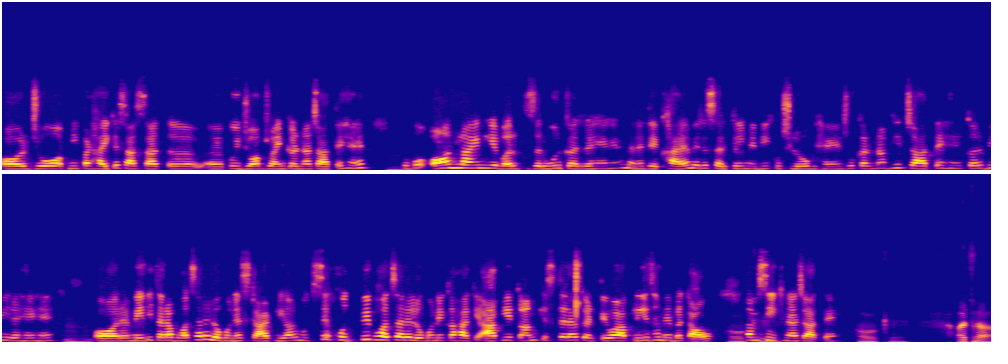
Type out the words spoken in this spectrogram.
और जो अपनी पढ़ाई के साथ साथ कोई जॉब ज्वाइन करना चाहते हैं तो वो ऑनलाइन ये वर्क ज़रूर कर रहे हैं। मैंने देखा है मेरे सर्किल में भी कुछ लोग हैं जो करना भी चाहते हैं कर भी रहे हैं और मेरी तरह बहुत सारे लोगों ने स्टार्ट लिया और मुझसे खुद भी बहुत सारे लोगों ने कहा कि आप ये काम किस तरह करते हो आप प्लीज़ हमें बताओ हम सीखना चाहते हैं। ओके अच्छा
